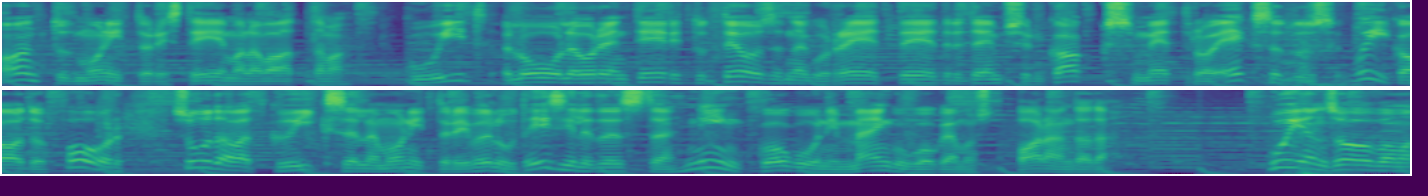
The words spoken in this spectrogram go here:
antud monitorist eemale vaatama. kuid loole orienteeritud teosed nagu Red Dead Redemption kaks, Metro Exodus või God of War suudavad kõik selle monitori võlud esile tõsta ning koguni mängukogemust parandada kui on soov oma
